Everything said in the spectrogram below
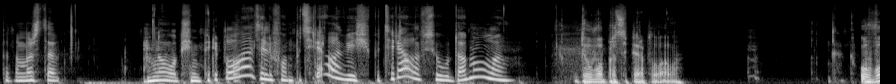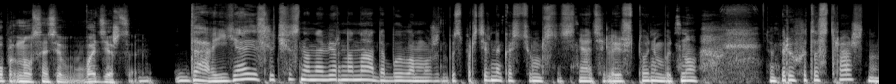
потому что, ну, в общем, переплыла, телефон потеряла, вещи потеряла, все утонуло. ты у вопрацы пераплывала у вопр... ну в сэнсе в адзежцы Да, я, если честно, наверное, надо было, может быть, спортивный костюм снять или что-нибудь, но, во-первых, это страшно.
